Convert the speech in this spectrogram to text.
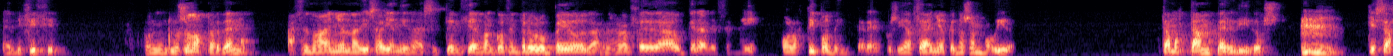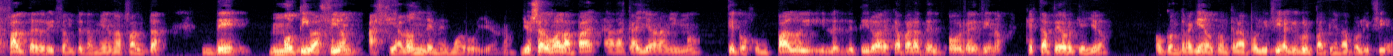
Es difícil, porque incluso nos perdemos. Hace unos años nadie sabía ni de la existencia del Banco Central Europeo, de la Reserva Federal, o qué era el FMI, o los tipos de interés. Pues ya hace años que no se han movido. Estamos tan perdidos que esa falta de horizonte también es una falta de motivación hacia dónde me muevo yo. ¿no? Yo salgo a la, a la calle ahora mismo, que cojo un palo y le, tiro al escaparate del pobre vecino que está peor que yo. ¿O contra quién? ¿O contra la policía? ¿Qué culpa tiene la policía?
